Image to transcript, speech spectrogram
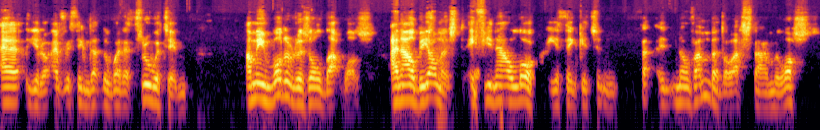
uh, you know, everything that the weather threw at him. I mean, what a result that was. And I'll be honest, if you now look, you think it's in, in November, the last time we lost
